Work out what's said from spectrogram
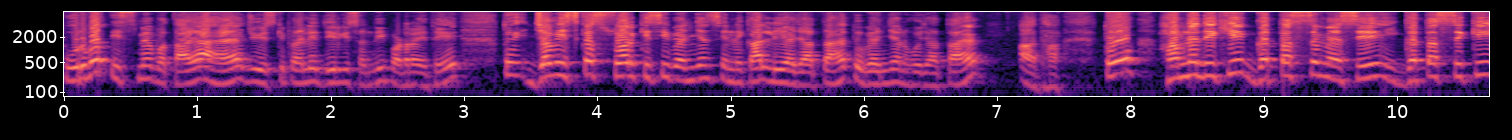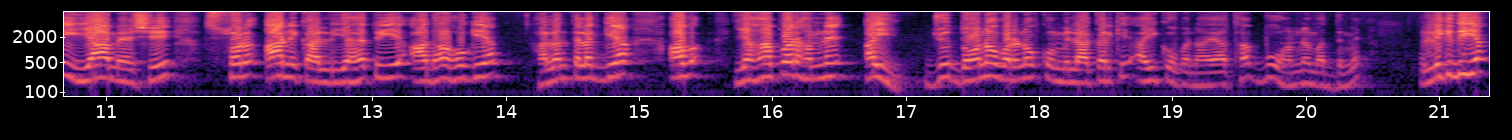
पूर्वत इसमें बताया है, जो इसके पहले दीर्घ संधि पढ़ रहे थे तो जब इसका स्वर किसी व्यंजन से निकाल लिया जाता है तो व्यंजन हो जाता है आधा। तो हमने देखिए, गतस्य में से, गतस्य के या में से स्वर आ निकाल लिया है तो ये आधा हो गया। हलंत लग गया। अब यहाँ पर हमने आई, जो दोनों वर्णों को मिलाकर के आई को बनाया था, वो हमने मध्य में लिख दिया।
